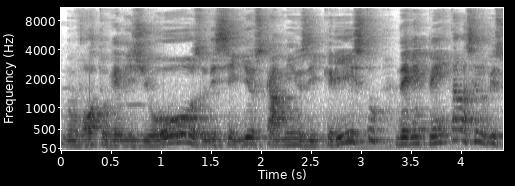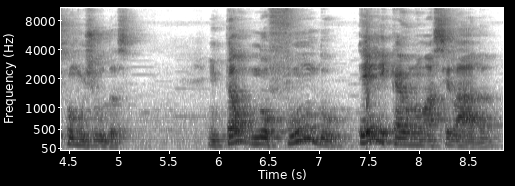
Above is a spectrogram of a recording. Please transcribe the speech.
do voto religioso, de seguir os caminhos de Cristo, de repente estava sendo visto como Judas. Então, no fundo, ele caiu numa cilada.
